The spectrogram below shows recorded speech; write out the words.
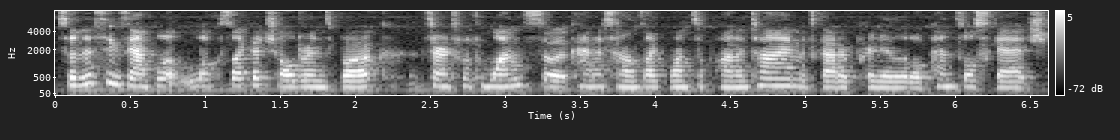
So in this example, it looks like a children's book. It starts with once, so it kind of sounds like Once Upon a Time. It's got a pretty little pencil sketch.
